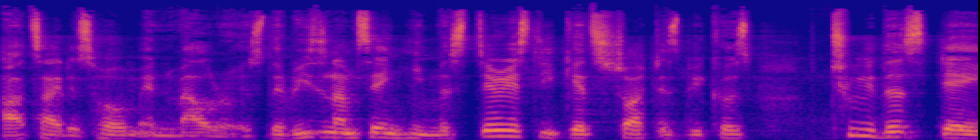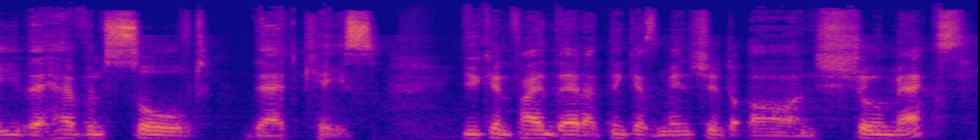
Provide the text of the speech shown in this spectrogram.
outside his home in Melrose. The reason I'm saying he mysteriously gets shot is because to this day, they haven't solved that case. You can find that, I think, as mentioned on Showmax.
